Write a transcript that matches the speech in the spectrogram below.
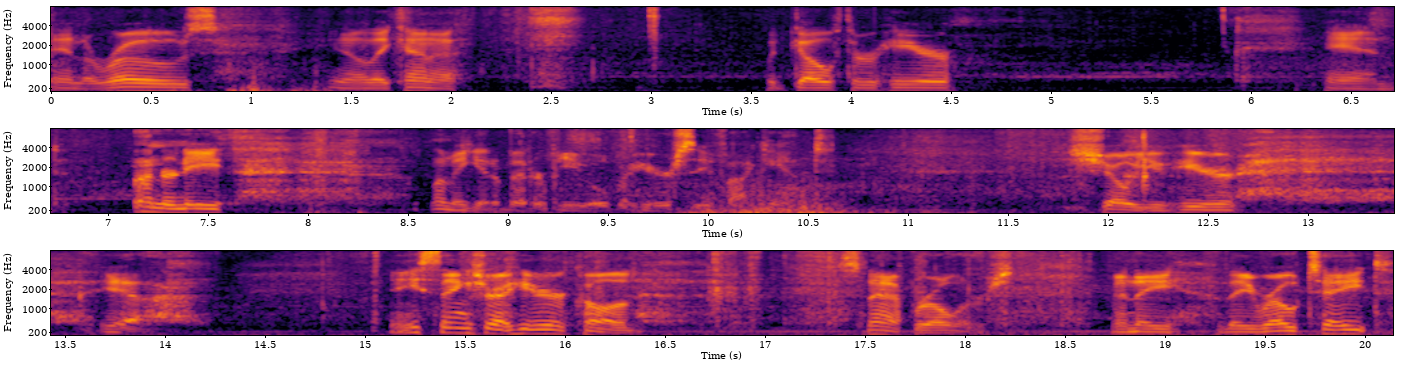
And the rows you know they kind of would go through here. And underneath let me get a better view over here see if I can't show you here. Yeah. These things right here are called snap rollers and they they rotate.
